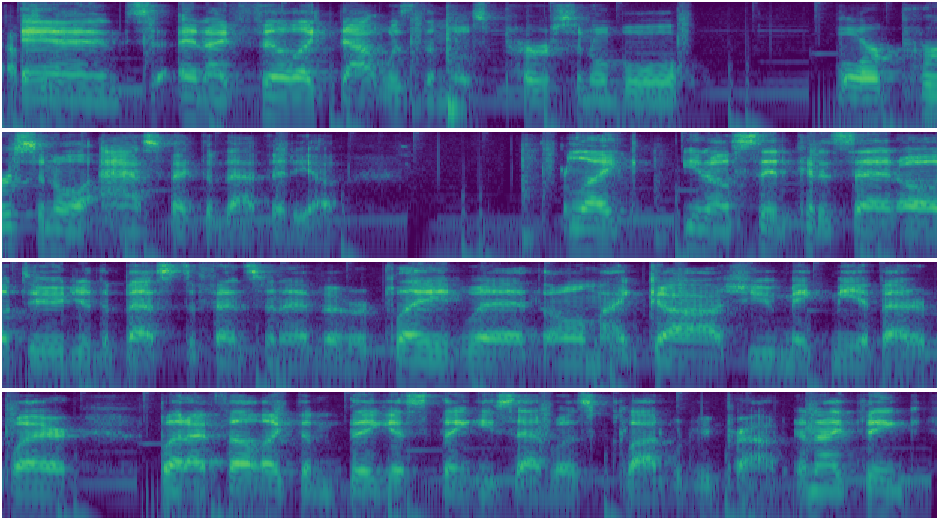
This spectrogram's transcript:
Absolutely. And and I feel like that was the most personable or personal aspect of that video. Like you know sid could have said oh dude you're the best defenseman i've ever played with. Oh my gosh you make me a better player. But i felt like the biggest thing he said was claude would be proud. And i think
